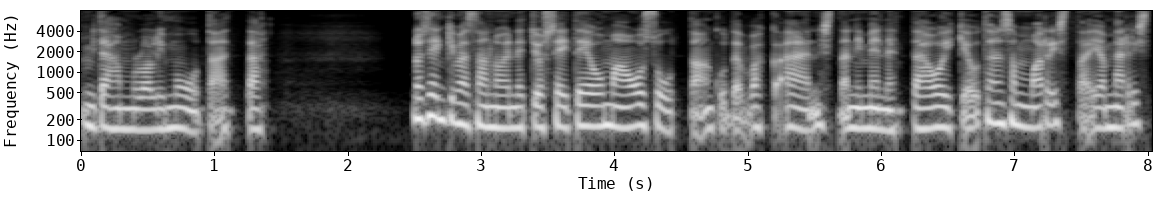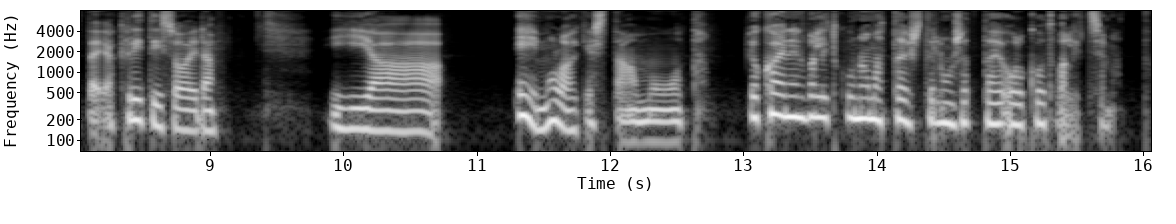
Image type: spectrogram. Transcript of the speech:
mitähän mulla oli muuta, että no senkin mä sanoin, että jos ei tee omaa osuuttaan, kuten vaikka äänestä, niin menettää oikeutensa marista ja märistä ja kritisoida. Ja ei mulla oikeastaan muuta. Jokainen valitkuun omat taistelunsa tai olkoot valitsematta.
